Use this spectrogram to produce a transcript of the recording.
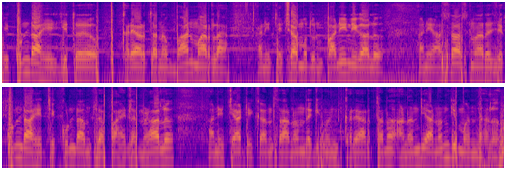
ते कुंड आहे जिथं खऱ्या अर्थानं बाण मारला आणि त्याच्यामधून पाणी निघालं आणि असं असणारं जे कुंड आहे ते कुंड आमच्या पाहायला मिळालं आणि त्या ठिकाणचा आनंद घेऊन खऱ्या अर्थानं आनंदी आनंदी मन झालं.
